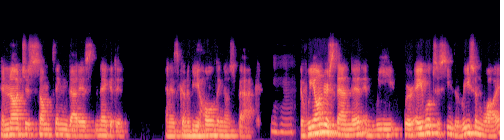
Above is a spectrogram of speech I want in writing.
and not just something that is negative and is going to be holding us back mm-hmm. if we understand it and we we're able to see the reason why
